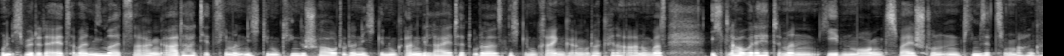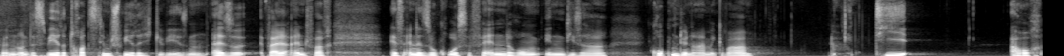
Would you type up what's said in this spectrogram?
Und ich würde da jetzt aber niemals sagen, ah, da hat jetzt jemand nicht genug hingeschaut oder nicht genug angeleitet oder ist nicht genug reingegangen oder keine Ahnung was. Ich glaube, da hätte man jeden Morgen zwei Stunden Teamsitzung machen können und es wäre trotzdem schwierig gewesen. Also, weil einfach es eine so große Veränderung in dieser Gruppendynamik war, die auch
